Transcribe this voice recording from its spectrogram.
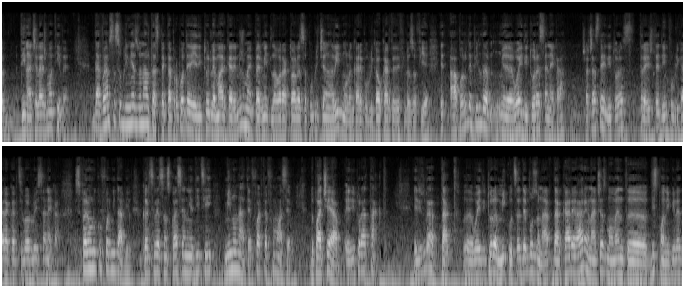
ă, din aceleași motive. Dar voiam să subliniez un alt aspect, apropo de editurile mari care nu-și mai permit la ora actuală să publice în ritmul în care publicau carte de filozofie. A apărut, de pildă, o editură Seneca, și această editură trăiește din publicarea cărților lui Seneca. Mi se pare un lucru formidabil. Cărțile sunt scoase în ediții minunate, foarte frumoase. După aceea, editura Tact. Editura Tact, o editură micuță de buzunar, dar care are în acest moment disponibile 20-30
